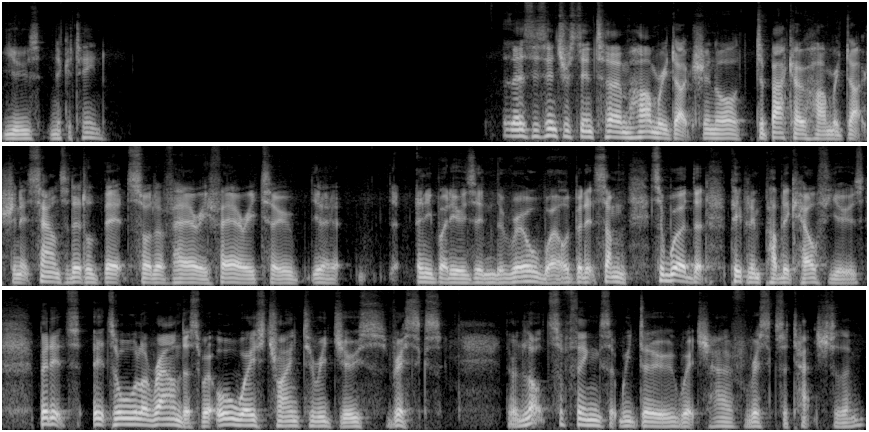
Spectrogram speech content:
use nicotine. There's this interesting term harm reduction or tobacco harm reduction. It sounds a little bit sort of hairy-fairy to you know, anybody who's in the real world, but it's some it's a word that people in public health use. But it's it's all around us. We're always trying to reduce risks. There are lots of things that we do which have risks attached to them.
